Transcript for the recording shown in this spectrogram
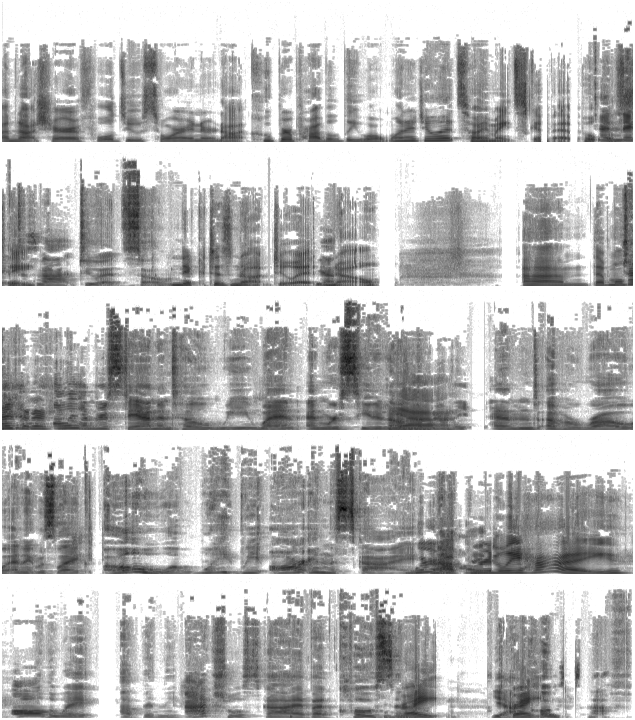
I'm not sure if we'll do Soarin' or not. Cooper probably won't want to do it, so I might skip it. But and we'll Nick see. does not do it, so Nick does not do it. Yeah. No. Um, then we'll Which I didn't fully understand until we went and were seated yeah. on the very end of a row, and it was like, oh, wait, we are in the sky. We're Not up like really high, all the way up in the actual sky, but close enough. Right. Yeah, right. close enough.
